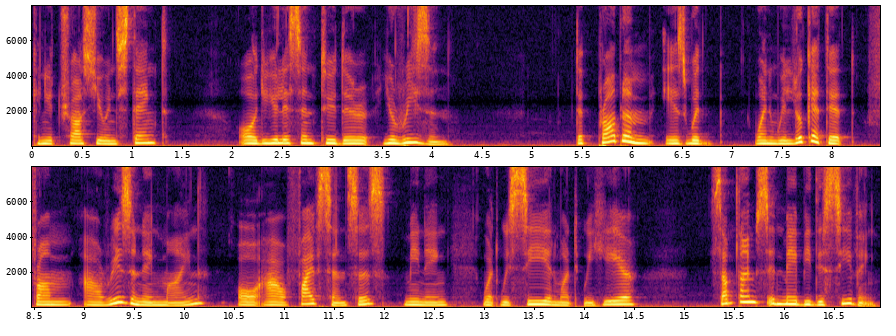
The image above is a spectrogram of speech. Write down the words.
Can you trust your instinct? Or do you listen to the, your reason? The problem is with when we look at it from our reasoning mind or our five senses, meaning what we see and what we hear, sometimes it may be deceiving.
